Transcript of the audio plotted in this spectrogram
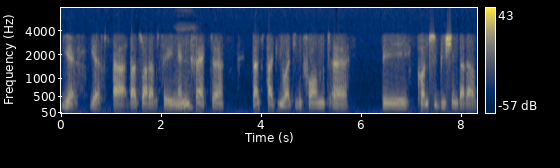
Yes, yes, uh, that's what I'm saying. And in fact, uh, that's partly what informed uh, the contribution that I've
